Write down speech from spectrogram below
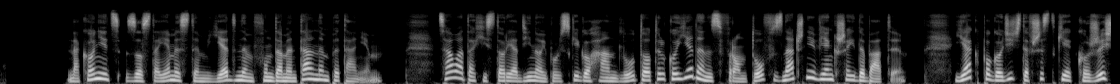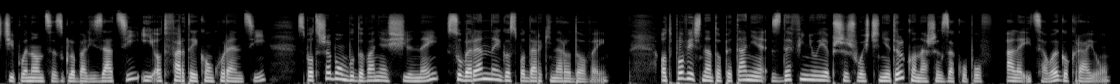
Na koniec zostajemy z tym jednym fundamentalnym pytaniem. Cała ta historia Dino i polskiego handlu to tylko jeden z frontów znacznie większej debaty. Jak pogodzić te wszystkie korzyści płynące z globalizacji i otwartej konkurencji z potrzebą budowania silnej, suwerennej gospodarki narodowej? Odpowiedź na to pytanie zdefiniuje przyszłość nie tylko naszych zakupów, ale i całego kraju.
